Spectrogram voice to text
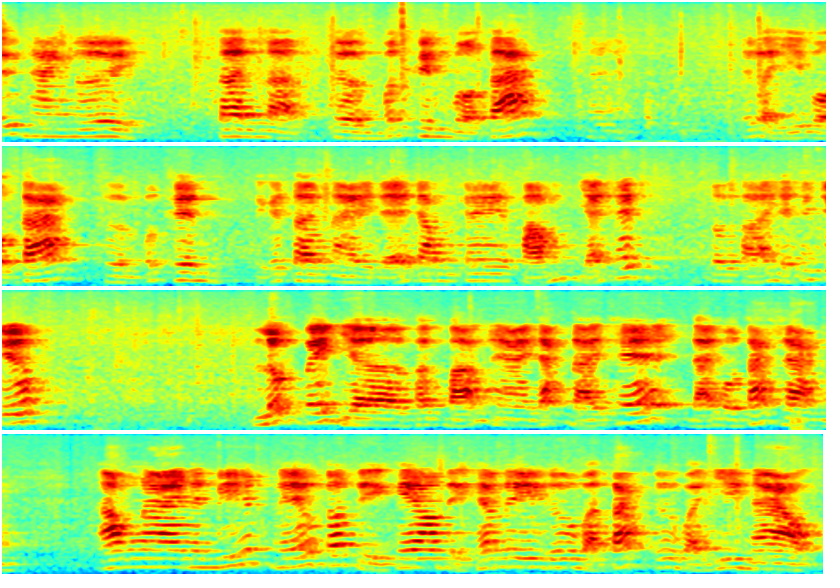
thứ 20 tên là Thường Bất Kinh Bồ Tát. À, tức là vị Bồ Tát Thường Bất Kinh thì cái tên này để trong cái phẩm giải thích tôi phải giải thích trước. Lúc bấy giờ Phật bảo ngài đắc đại thế đại Bồ Tát rằng ông ai nên biết nếu có tỳ kheo tỳ kheo ni ưu và tắc ưu và di nào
